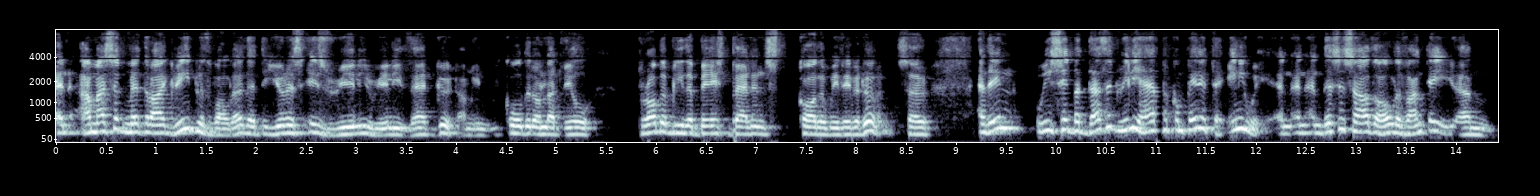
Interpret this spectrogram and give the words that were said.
and I must admit that I agreed with Waldo that the Urus is really, really that good. I mean, we called it on Let's Drive probably the best balanced car that we've ever driven. So, and then we said, but does it really have a competitor anyway? And and, and this is how the whole Levante um,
